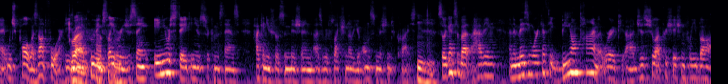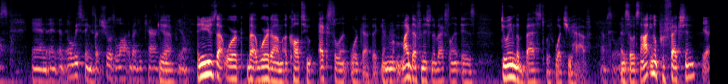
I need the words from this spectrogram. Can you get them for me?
uh, which Paul was not for. He's Right, not proving slavery. He's just saying in your state, in your circumstance, how can you show submission as a reflection of your own submission to Christ? Mhm. So again, it's about having an amazing work ethic. Be on time at work. Uh, just show appreciation for your boss, and, and and all these things that shows a lot about your character. Yeah. You know. And you use that work that word um, a call to excellent work ethic. And Mhm. my definition of excellent is doing the best with what you have. Absolutely. And so it's not, you know, perfection, Yeah.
